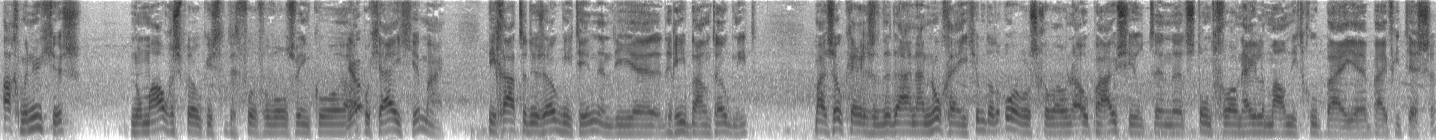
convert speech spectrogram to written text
acht minuutjes. Normaal gesproken is het voor, voor Wolfswinkel een Ja. appeltje eitje. Maar die gaat er dus ook niet in. En die, eh, de rebound ook niet. Maar zo kregen ze er daarna nog eentje. Omdat Oros gewoon open huis hield. En het stond gewoon helemaal niet goed bij, eh, bij Vitesse.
